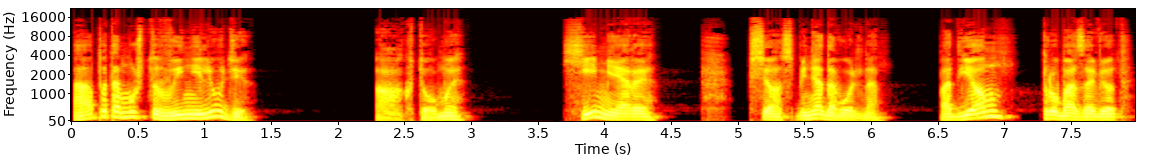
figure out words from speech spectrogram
А потому что вы не люди. А кто мы? Химеры. Все, с меня довольно. Подъем, труба зовет.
